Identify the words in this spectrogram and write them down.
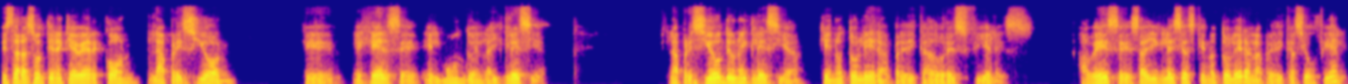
Esta razón tiene que ver con la presión que ejerce el mundo en la iglesia. La presión de una iglesia que no tolera predicadores fieles. A veces hay iglesias que no toleran la predicación fiel.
